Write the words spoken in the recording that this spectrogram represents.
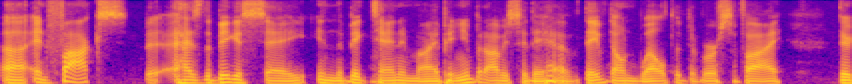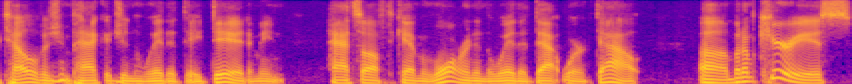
Uh, and Fox uh, has the biggest say in the Big Ten, in my opinion. But obviously, they have they've done well to diversify their television package in the way that they did. I mean, hats off to Kevin Warren in the way that that worked out. Uh, but I'm curious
